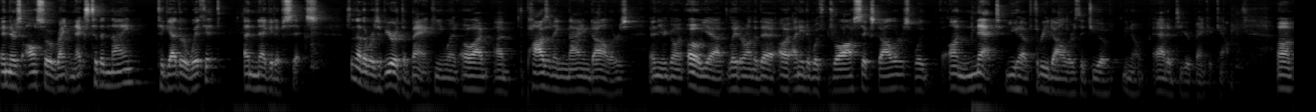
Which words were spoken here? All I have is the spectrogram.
and there's also right next to the 9, together with it, a negative 6. So in other words, if you're at the bank and you went, oh, I'm, I'm depositing $9, and you're going, oh yeah, later on the day, oh, I need to withdraw six dollars. Well, on net, you have three dollars that you have, you know, added to your bank account. Um,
